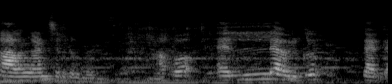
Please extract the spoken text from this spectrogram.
കാളം കാണിച്ചെടുക്കുന്നത്. അപ്പോൾ എല്ലാവർക്കും ടാറ്റ.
